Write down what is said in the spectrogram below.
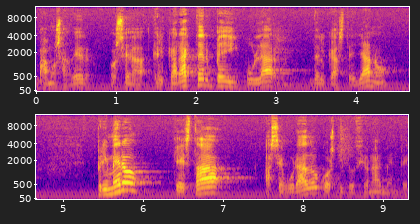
Vamos a ver, o sea, el carácter vehicular del castellano, primero que está asegurado constitucionalmente.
